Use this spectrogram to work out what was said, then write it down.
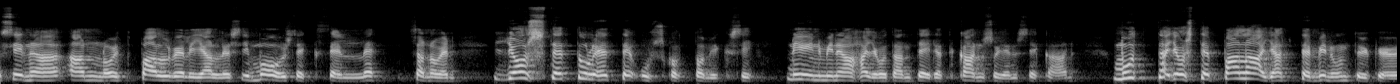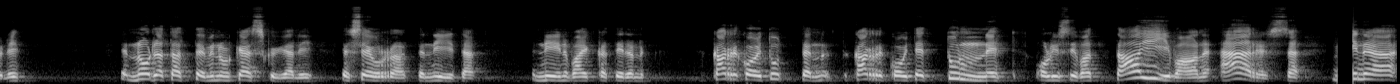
sinä annoit palvelijallesi Moosekselle, sanoen, jos te tulette uskottomiksi, niin minä hajotan teidät kansojen sekaan. Mutta jos te palajatte minun tyköni, noudatatte minun käskyjäni ja seuraatte niitä, niin vaikka teidän karkoitettunne olisivat taivaan ääressä, minä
